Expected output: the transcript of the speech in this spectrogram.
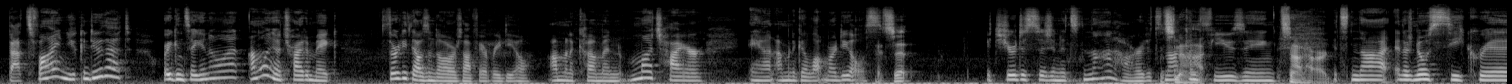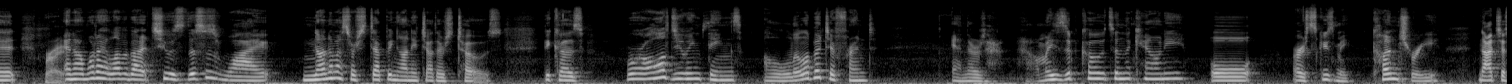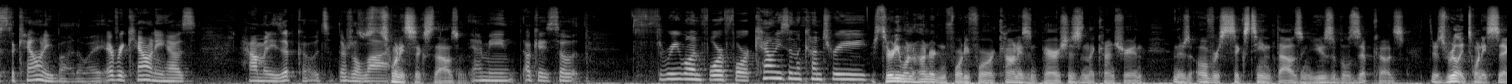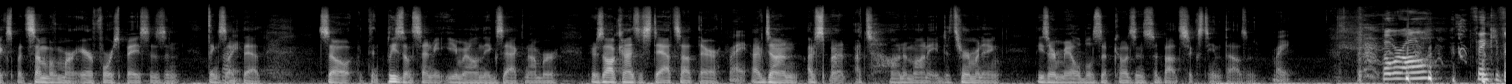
That's fine. You can do that. Or you can say, you know what? I'm only going to try to make $30,000 off every deal. I'm going to come in much higher and I'm going to get a lot more deals. That's it. It's your decision. It's not hard. It's, It's not, not. confusing. It's not hard. It's not, and there's no secret. Right. And what I love about it too is this is why none of us are stepping on each other's toes because we're all doing things a little bit different. And there's how many zip codes in the county? Oh, or excuse me, country, not just the county, by the way. Every county has how many zip codes? There's a lot. Twenty six thousand. I mean, okay, so 3144 counties in the country. There's 3,144 counties and parishes in the country, and, and there's over 16,000 usable zip codes. There's really 26, but some of them are Air Force bases and things like that. So please don't send me email on the exact number. There's all kinds of stats out there. Right. I've done. I've spent a ton of money determining these are mailable zip codes, and it's about 16,000. Right. But we're all thank you.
